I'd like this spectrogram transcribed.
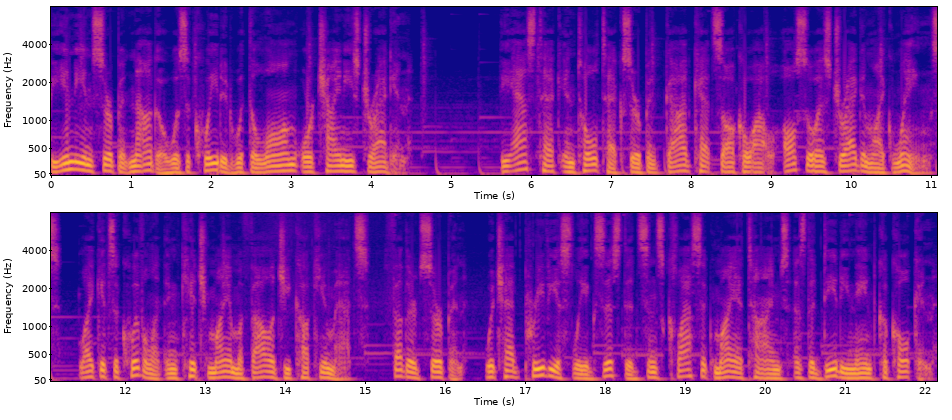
the Indian serpent Naga was equated with the long or Chinese dragon. The Aztec and Toltec serpent god Quetzalcoatl also has dragon-like wings, like its equivalent in K'iche' Maya mythology Cucumatz, feathered serpent, which had previously existed since classic Maya times as the deity named Kukulkan.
